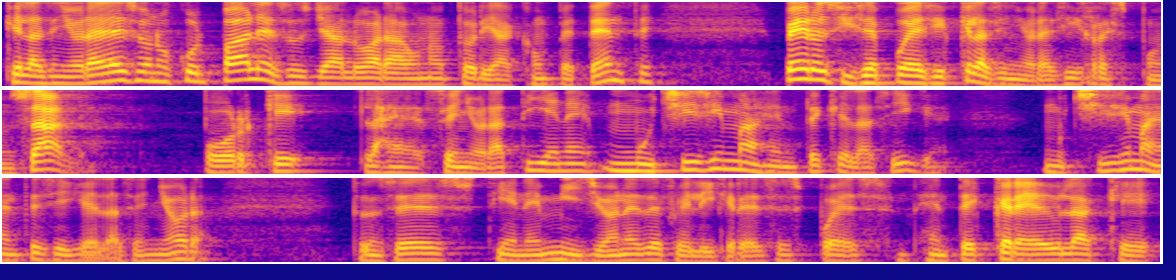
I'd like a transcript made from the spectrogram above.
que la señora es o no culpable, eso ya lo hará una autoridad competente. Pero sí se puede decir que la señora es irresponsable, porque la señora tiene muchísima gente que la sigue. Muchísima gente sigue a la señora. Entonces tiene millones de feligreses, pues, gente crédula que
